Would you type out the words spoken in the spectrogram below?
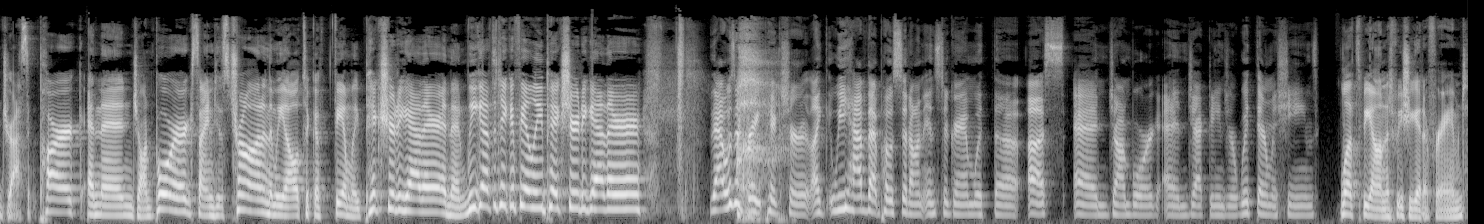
Jurassic Park, and then John Borg signed his Tron, and then we all took a family picture together, and then we got to take a family picture together. That was a great picture. Like we have that posted on Instagram with the us and John Borg and Jack Danger with their machines. Let's be honest, we should get it framed.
